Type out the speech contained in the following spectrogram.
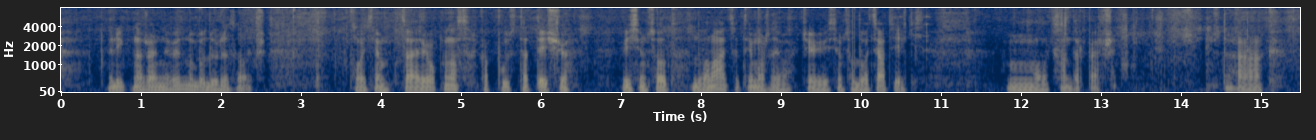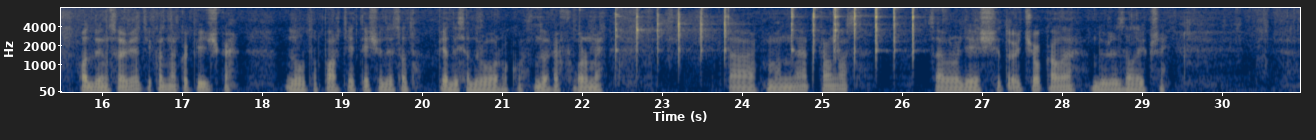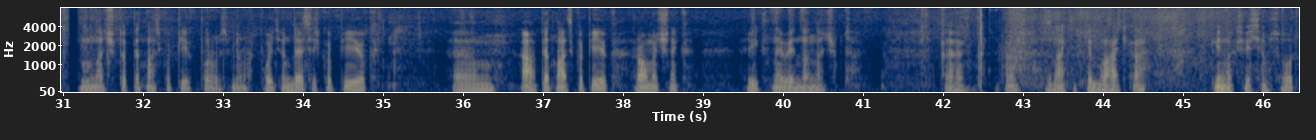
Рік, на жаль, не видно, бо дуже залипше. Потім царьок у нас капуста 1812, можливо, чи 820 якийсь. Олександр І. Так. Один совєтик, одна копійка. Золота партія 1952 року до реформи. Так, монетка у нас. Це вроді щитовичок, але дуже залипший. Начебто 15 копійок по розміру. Потім 10 копійок. Ем, а, 15 копійок, рамочник. Рік не видно начебто. Так, тепер знахідки батька. Кінокс 800.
